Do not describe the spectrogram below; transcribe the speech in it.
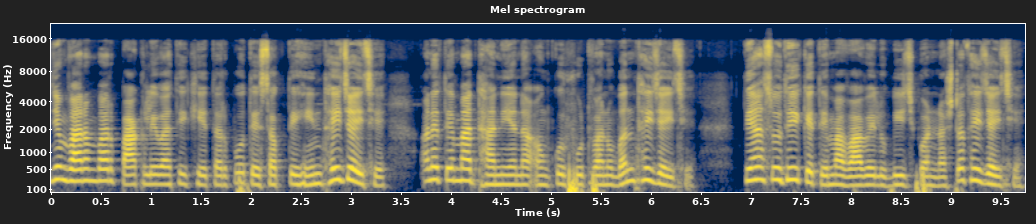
જેમ વારંવાર પાક લેવાથી ખેતર પોતે શક્તિહીન થઈ જાય છે અને તેમાં ધાન્યના અંકુર ફૂટવાનું બંધ થઈ જાય છે, ત્યાં સુધી કે તેમાં વાવેલું બીજ પણ નષ્ટ થઈ જાય છે.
